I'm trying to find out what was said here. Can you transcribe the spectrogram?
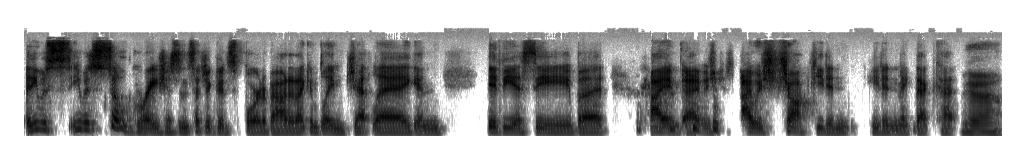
And he was he was so gracious and such a good sport about it. I can blame jet lag and idiocy, but I I was just, I was shocked he didn't he didn't make that cut. Yeah.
